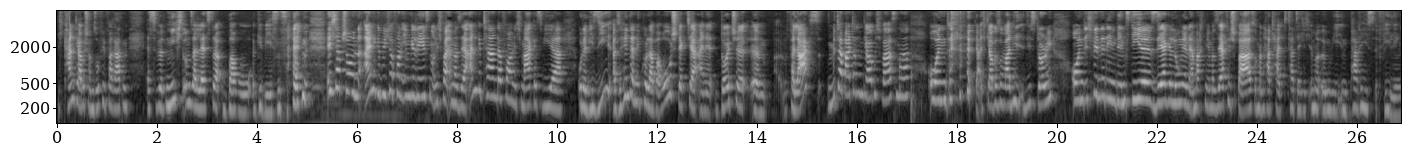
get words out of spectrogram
ich kann, glaube ich, schon so viel verraten, es wird nicht unser letzter Barreau gewesen sein. Ich habe schon einige Bücher von ihm gelesen und ich war immer sehr angetan davon. Ich mag es, wie er, oder wie sie, also hinter Nicolas Barreau steckt ja eine deutsche ähm, Verlagsmitarbeiterin, glaube ich, war es mal. Und ja, ich glaube, so war die, die Story. Und ich finde den, den Stil sehr gelungen. Er macht mir immer sehr viel Spaß und man hat halt tatsächlich immer irgendwie ein Paris-Feeling.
